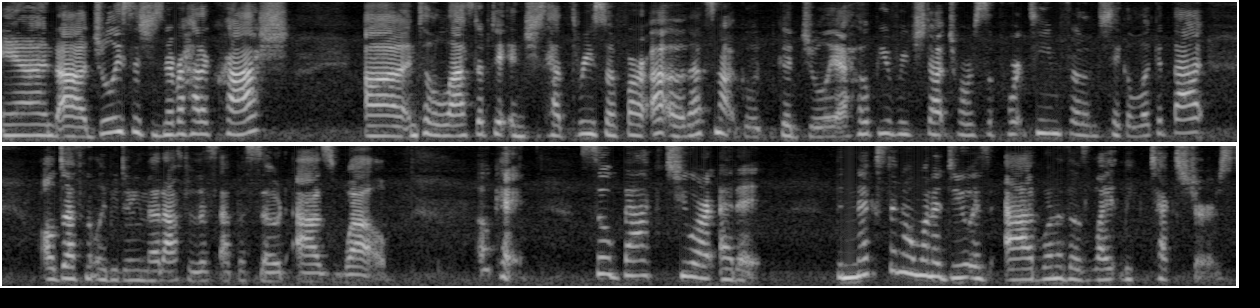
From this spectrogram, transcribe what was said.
And uh, Julie says she's never had a crash uh, until the last update, and she's had three so far. Uh oh, that's not good, good, Julie. I hope you've reached out to our support team for them to take a look at that. I'll definitely be doing that after this episode as well. Okay, so back to our edit. The next thing I want to do is add one of those light leak textures.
